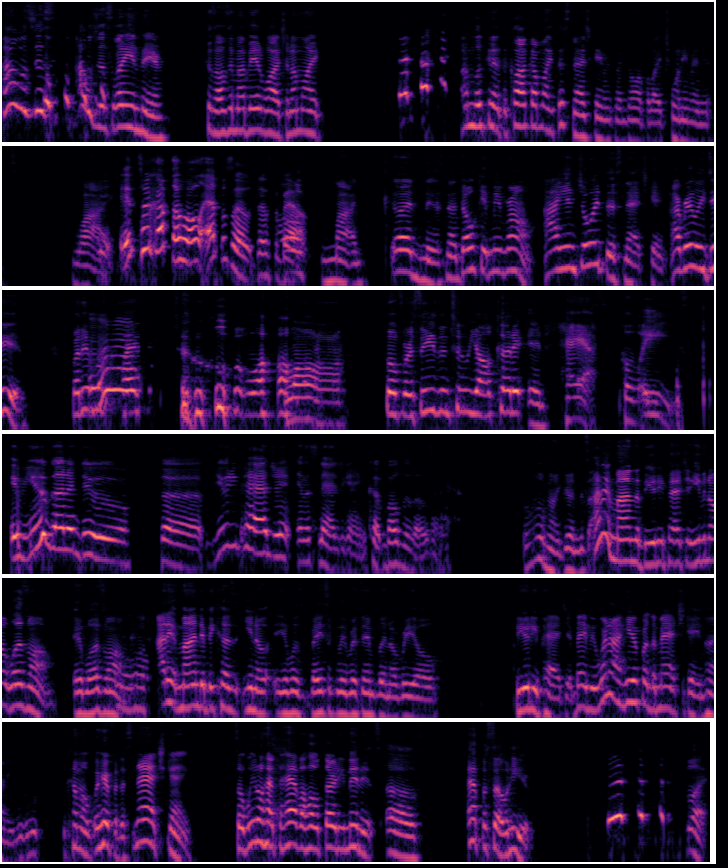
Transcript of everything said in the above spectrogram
I was just I was just laying there because I was in my bed watching. I'm like, I'm looking at the clock. I'm like, this Snatch game has been going for like 20 minutes. Why? It took up the whole episode, just about. Oh my goodness. Now, don't get me wrong. I enjoyed this Snatch game. I really did. But it was mm-hmm. too long. long. So for season two, y'all cut it in half, please. If you're gonna do the beauty pageant and the snatch game, cut both of those in half. Oh my goodness. I didn't mind the beauty pageant, even though it was long. It was long. Mm-hmm. I didn't mind it because, you know, it was basically resembling a real beauty pageant. Baby, we're not here for the match game, honey. We, we, come on, we're here for the snatch game. So we don't have to have a whole 30 minutes of episode here. but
